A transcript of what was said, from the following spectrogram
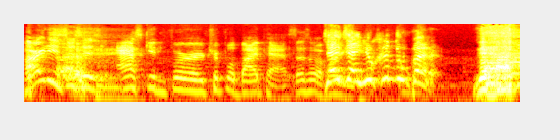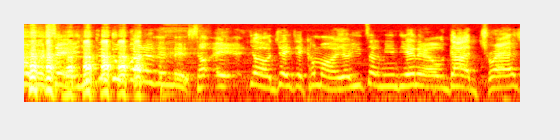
Hardee's just is asking for a triple bypass. That's what. Hardee's- JJ, you can do better. That's what we're saying. You can do better than this. Yo, JJ, come on, yo. You telling me Indiana oh, got trash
